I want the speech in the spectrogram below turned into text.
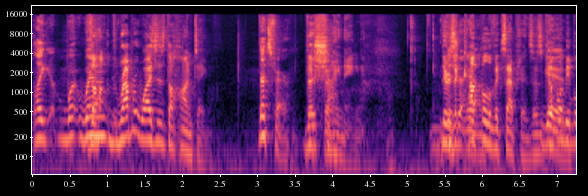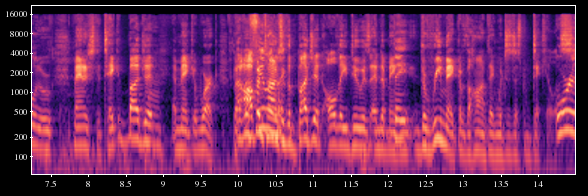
Like wh- when The, Robert Wise's The Haunting. that's fair. The Shining. There's a couple of exceptions. There's a couple Yeah. of people who manage to take a budget mm. and make it work. But I have a feeling oftentimes like- with the budget, all they do is end up making They- the remake of The Haunting, which is just ridiculous. Or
